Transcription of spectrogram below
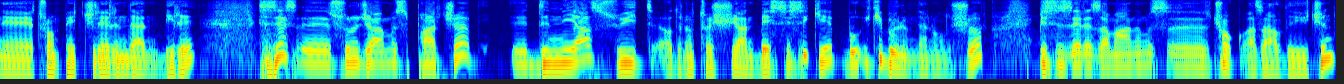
e, trompetçilerinden biri. Size e, sunacağımız parça e, The Niyaz Suite adını taşıyan bestesi ki bu iki bölümden oluşuyor. Biz sizlere zamanımız e, çok azaldığı için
